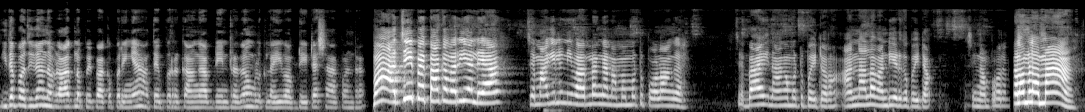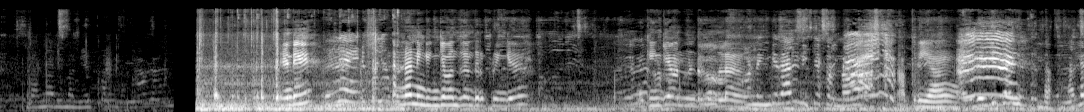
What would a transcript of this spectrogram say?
இதை பற்றி தான் அந்த விளாகில் போய் பார்க்க போகிறீங்க அத்தை எப்படி இருக்காங்க அப்படின்றத உங்களுக்கு லைவ் அப்டேட்டாக ஷேர் பண்ணுறேன் வா அஜய் போய் பார்க்க வரியா இல்லையா? சரி மகிழ நீ வரலங்க. நம்ம மட்டும் போகலாங்க சரி பாய் நாங்கள் மட்டும் போயிட்டு வரோம். அண்ணாலாம் வண்டி எடுக்க போயிட்டான். சரி நான் போகிறேன் கிளம்பலாமா? ஏண்டி? என்ன நீங்க இங்க வந்து தான் திருப்புறீங்க? இங்கே வந்து நின்றுருக்கோம்ல இங்கதானே நிக்க சொன்னோம். அப்படியா? நல்ல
